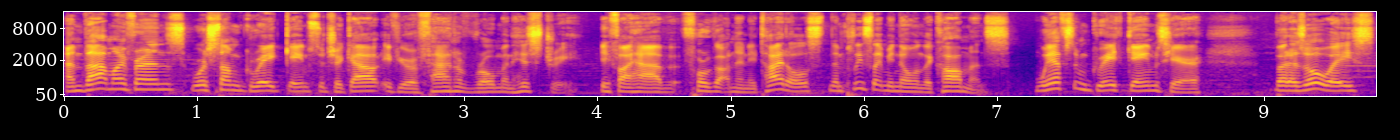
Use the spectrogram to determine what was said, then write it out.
And that, my friends, were some great games to check out if you're a fan of Roman history. If I have forgotten any titles, then please let me know in the comments. We have some great games here, but as always,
